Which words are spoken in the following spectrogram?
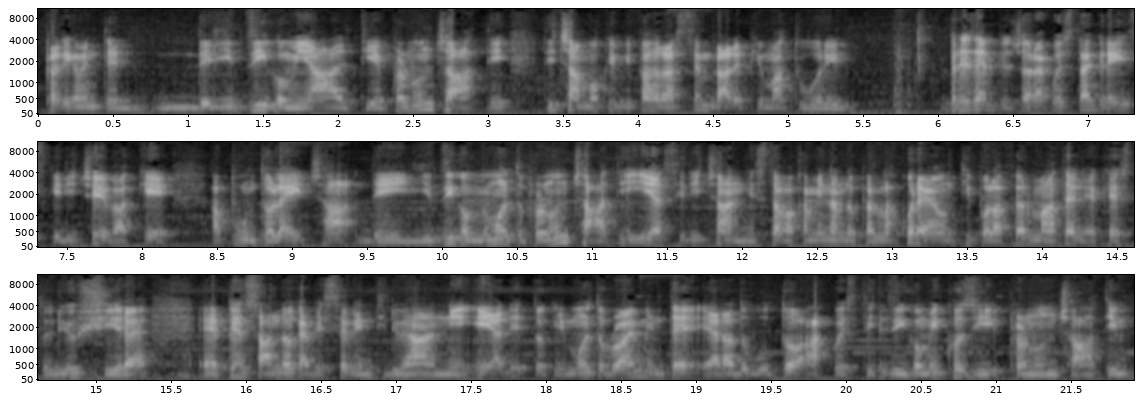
praticamente degli zigomi alti e pronunciati diciamo che vi farà sembrare più maturi per esempio c'era questa Grace che diceva che appunto lei ha degli zigomi molto pronunciati e a 16 anni stava camminando per la Corea un tipo l'ha fermata e le ha chiesto di uscire eh, pensando che avesse 22 anni e ha detto che molto probabilmente era dovuto a questi zigomi così pronunciati.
